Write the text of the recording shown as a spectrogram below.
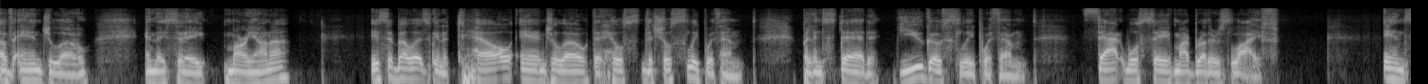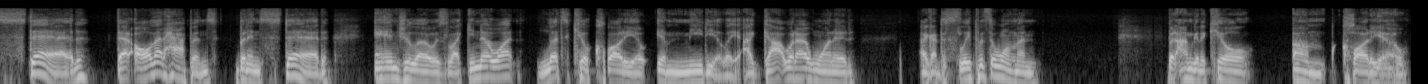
of Angelo, and they say, Mariana, Isabella is going to tell Angelo that he'll that she'll sleep with him, but instead you go sleep with him. That will save my brother's life. Instead, that all that happens, but instead, Angelo is like, you know what? Let's kill Claudio immediately. I got what I wanted. I got to sleep with the woman, but I'm going to kill um, Claudio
